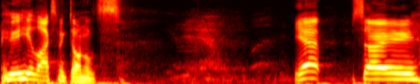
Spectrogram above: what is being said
who here likes McDonald's? Yeah. yeah. So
